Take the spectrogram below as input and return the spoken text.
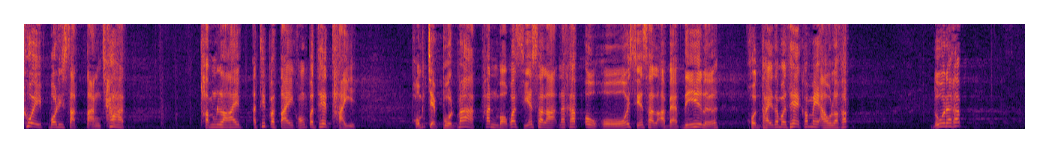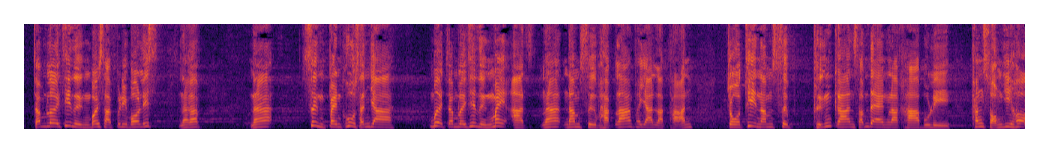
ช่วยบริษัทต่างชาติทำลายอธิปไตยของประเทศไทย ผมเจ็บปวดมาก ท่านบอกว่าเสียสละนะครับ โอ้โห เสียสละแบบนี้เหรอคนไทยทั้งประเทศเขาไม่เอาแล้วครับ ดูนะครับจำเลยที่หนึ่งบริษัทฟรีบอลิสนะครับ นะซึ่งเป็นคู่สัญญาเมื่อจำเลยที่หนึ่งไม่อาจนะนำสืบหักล้างพยานหลักฐาน โจทย์ที่นำสืบถึงการสำแดงราคาบุหรี่ทั้งสองยี่ห้อ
